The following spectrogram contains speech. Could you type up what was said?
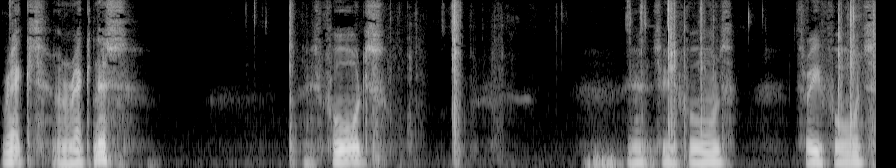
wrecked and wreckedness. There's Fords. Yeah, two Fords. Three Fords.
